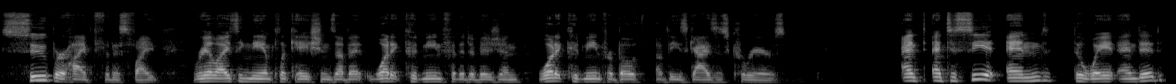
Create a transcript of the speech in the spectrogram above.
super hyped for this fight, realizing the implications of it, what it could mean for the division, what it could mean for both of these guys' careers. And and to see it end the way it ended,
